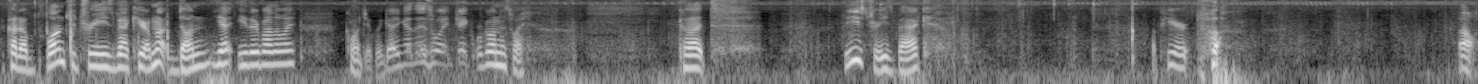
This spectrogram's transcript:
I cut a bunch of trees back here. I'm not done yet either, by the way. Come on, Jake. We gotta go this way. Jake, we're going this way. Cut these trees back up here. oh,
